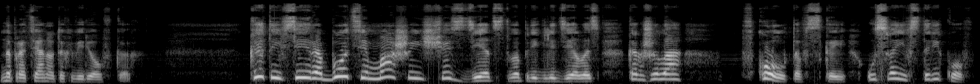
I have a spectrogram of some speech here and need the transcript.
на протянутых веревках. К этой всей работе Маша еще с детства пригляделась, как жила в Колтовской у своих стариков.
